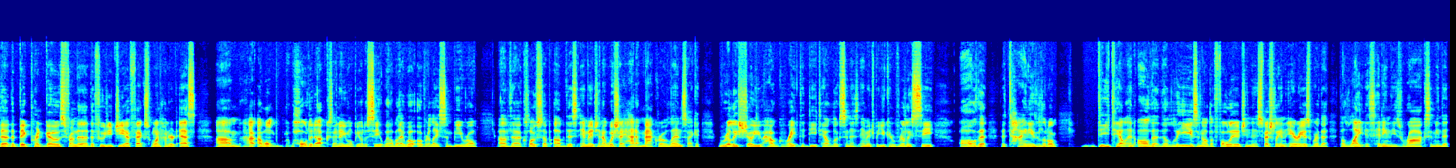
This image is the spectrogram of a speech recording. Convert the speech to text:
the, the big print goes from the, the Fuji GFX 100S, um, I, I, won't hold it up because I know you won't be able to see it well, but I will overlay some B-roll. of the close-up of this image. And I wish I had a macro lens so I could really show you how great the detail looks in this image, but you can really see all the, the tiny little detail in all the, the leaves and all the foliage, and especially in areas where the, the light is hitting these rocks. I mean, the,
